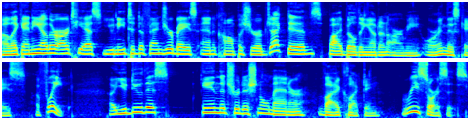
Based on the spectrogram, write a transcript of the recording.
Uh, like any other RTS, you need to defend your base and accomplish your objectives by building out an army, or in this case, a fleet. Uh, you do this in the traditional manner via collecting resources.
